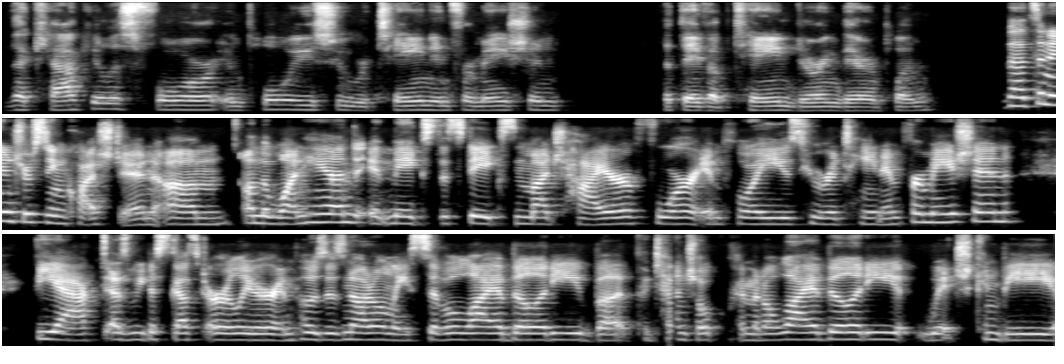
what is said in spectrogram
the calculus for employees who retain information that they've obtained during their employment? That's an interesting question. Um, on the one hand, it makes the stakes much higher for employees who retain information. The Act, as we discussed earlier, imposes not only civil liability, but potential criminal liability, which can be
